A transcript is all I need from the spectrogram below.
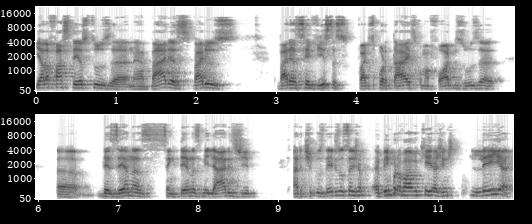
E ela faz textos, uh, né, várias, vários, várias revistas, vários portais, como a Forbes, usa uh, dezenas, centenas, milhares de artigos deles, ou seja, é bem provável que a gente leia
